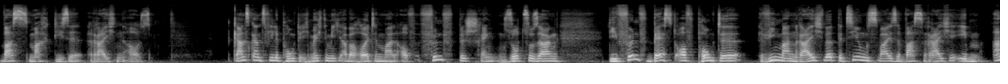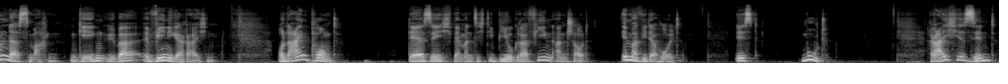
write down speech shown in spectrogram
was macht diese Reichen aus. Ganz, ganz viele Punkte. Ich möchte mich aber heute mal auf fünf beschränken. Sozusagen Die fünf Best-of-Punkte, wie man reich wird, beziehungsweise was Reiche eben anders machen gegenüber weniger Reichen. Und ein Punkt, der sich, wenn man sich die Biografien anschaut, immer wiederholt, ist Mut. Reiche sind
